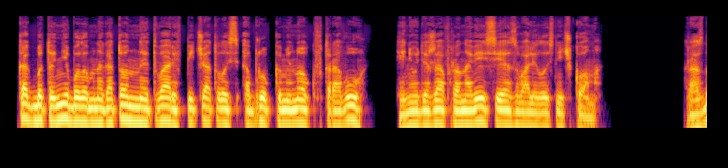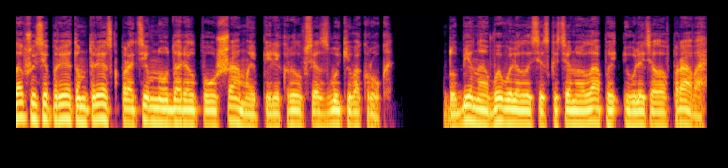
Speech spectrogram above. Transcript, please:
Как бы то ни было, многотонная тварь впечаталась обрубками ног в траву и, не удержав равновесия, завалилась ничком. Раздавшийся при этом треск противно ударил по ушам и перекрыл все звуки вокруг. Дубина вывалилась из костяной лапы и улетела вправо,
